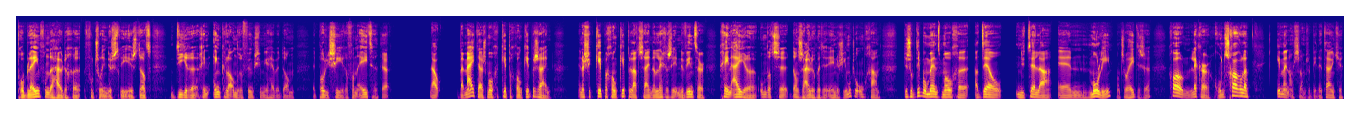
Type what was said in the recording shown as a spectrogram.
probleem van de huidige voedselindustrie is dat dieren geen enkele andere functie meer hebben dan het produceren van eten. Ja. Nou, bij mij thuis mogen kippen gewoon kippen zijn. En als je kippen gewoon kippen laat zijn, dan leggen ze in de winter geen eieren, omdat ze dan zuinig met hun energie moeten omgaan. Dus op dit moment mogen Adele, Nutella en Molly, want zo heten ze, gewoon lekker rondscharrelen in mijn Amsterdamse binnentuintje.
